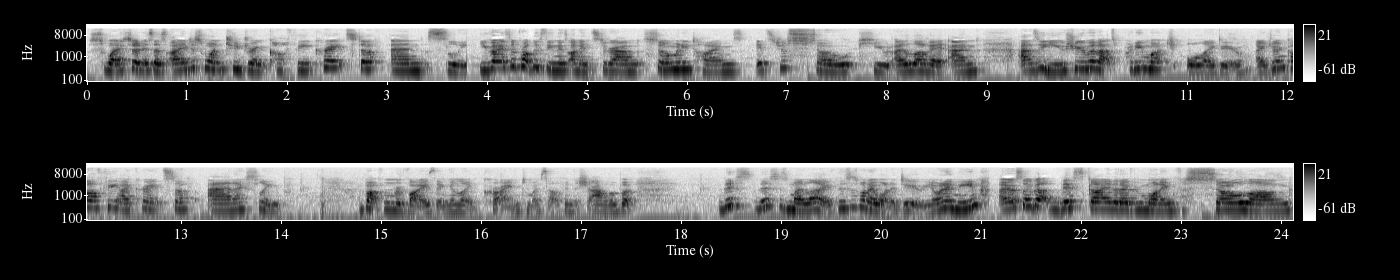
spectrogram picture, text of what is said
sweater and it says I just want to drink coffee, create stuff and sleep. You guys have probably seen this on Instagram so many times. It's just so cute. I love it and as a YouTuber that's pretty much all I do. I drink coffee, I create stuff and I sleep. Apart from revising and like crying to myself in the shower but this this is my life. This is what I want to do, you know what I mean? I also got this guy that I've been wanting for so long.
